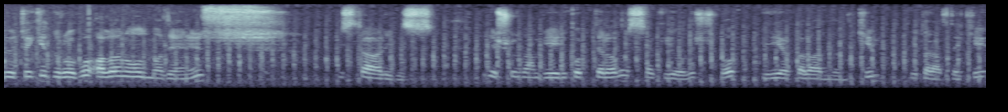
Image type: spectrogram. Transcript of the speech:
Öteki drop'u alan olmadı henüz. Biz talibiz. Bir de şuradan bir helikopter alırsak iyi olur. Hop biri yakalandı. Kim? Bu taraftaki.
